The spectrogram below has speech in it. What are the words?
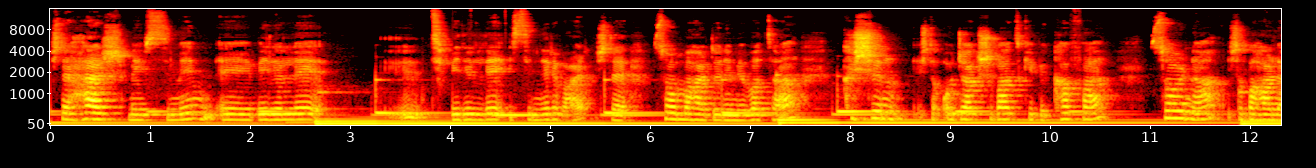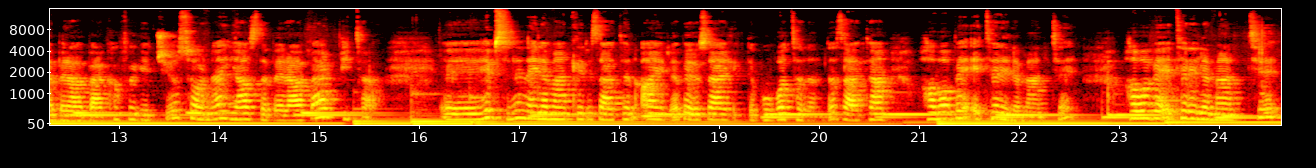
İşte her mevsimin e, belirli e, belirli isimleri var. İşte sonbahar dönemi Vata, kışın işte Ocak, Şubat gibi Kafa, sonra işte baharla beraber Kafa geçiyor, sonra yazla beraber Pita. E, hepsinin elementleri zaten ayrı ve özellikle bu vatanın da zaten hava ve eter elementi. Hava ve eter elementi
